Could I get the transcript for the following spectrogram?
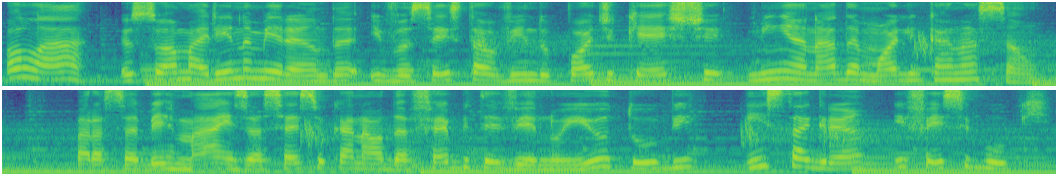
Olá, eu sou a Marina Miranda e você está ouvindo o podcast Minha Nada Mole Encarnação. Para saber mais, acesse o canal da FEB TV no YouTube, Instagram e Facebook.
